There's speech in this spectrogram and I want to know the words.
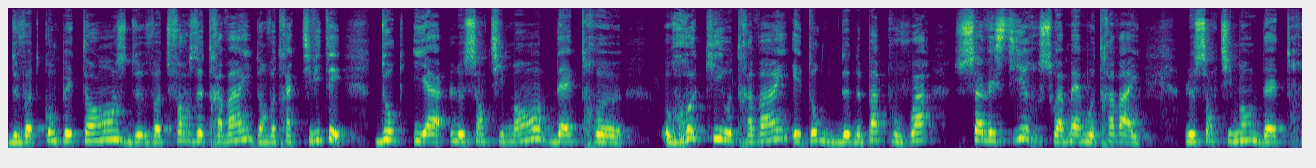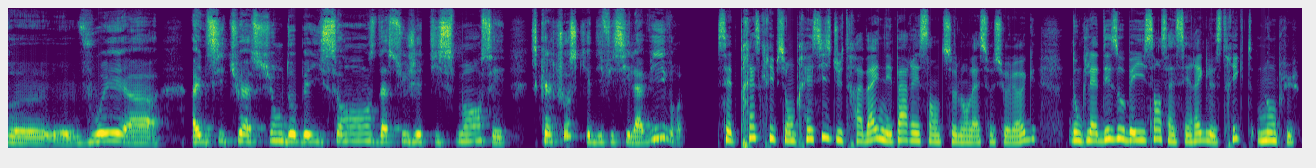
votre compétence, de votre force de travail dans votre activité. Donc, il y a le sentiment d'être euh, requis au travail et donc de ne pas pouvoir s'investir soi-même au travail. Le sentiment d'être euh, voué à, à, une situation d'obéissance, d'assujettissement, c'est quelque chose qui est difficile à vivre. Cette prescription précise du travail n'est pas récente selon la sociologue, donc la désobéissance à ces règles strictes non plus.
